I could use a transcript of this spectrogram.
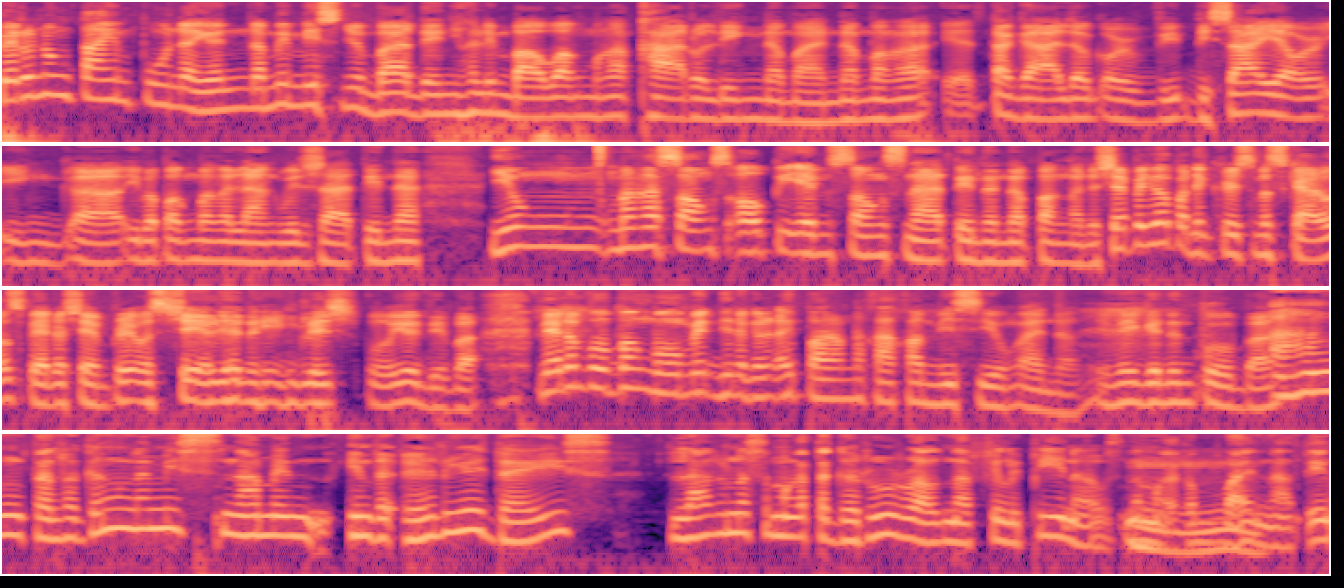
Pero nung time po na yun, namimiss nyo ba din yung halimbawa ang mga caroling naman na mga eh, Tagalog or Bisaya or ah, iba pang mga language natin na yung mga songs, OPM songs natin na napang ano. Syempre, di ba, pag Christmas carols, pero syempre, Australian na English po yun, di ba? Meron po bang moment din na ganun, ay parang nakakamiss yung ano? May ganun po ba? Ang talagang na-miss namin in the earlier days, lalo na sa mga taga-rural na Filipinos, na mga kababayan natin,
